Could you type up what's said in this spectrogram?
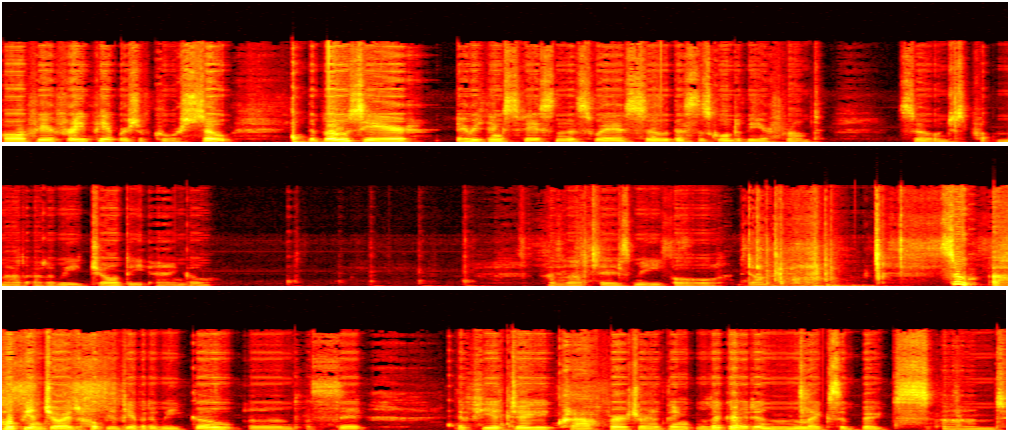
Or for your free papers, of course. So the bow's here, everything's facing this way, so this is going to be your front. So I'm just putting that at a wee jaunty angle and that is me all done. So I hope you enjoyed it. I hope you'll give it a wee go. And I say, if you do craft or anything, look out in the likes of Boots and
